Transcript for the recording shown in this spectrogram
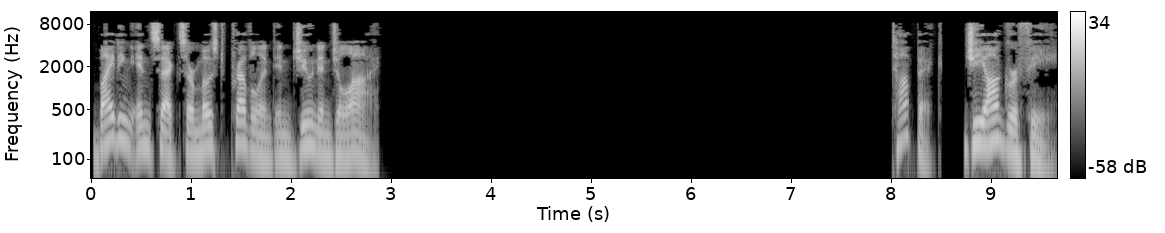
Biting insects are most prevalent in June and July. Geography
